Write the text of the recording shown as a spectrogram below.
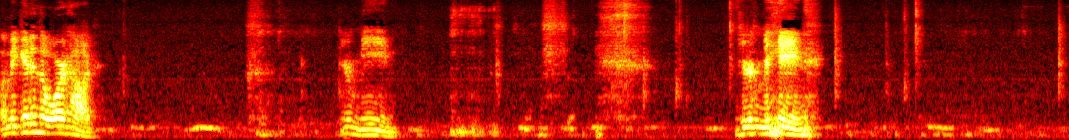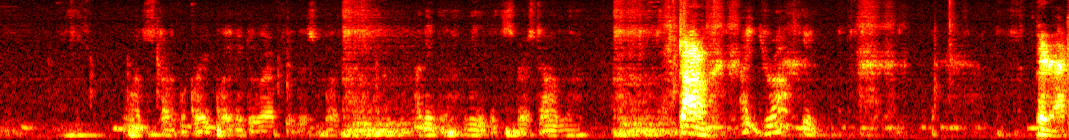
Let me get in the warthog. You're mean. You're mean. Let's start a great play to do after this, but uh, I need to I need to get this first down. Got him. I dropped it. Payback.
